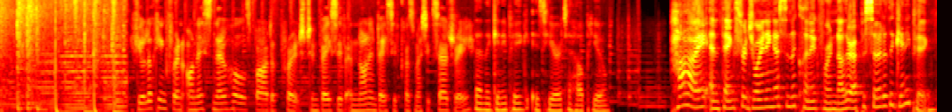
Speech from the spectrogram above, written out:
If you're looking for an honest, no holes barred approach to invasive and non invasive cosmetic surgery, Then the guinea pig is here to help you. Hi, and thanks for joining us in the clinic for another episode of the guinea pig.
